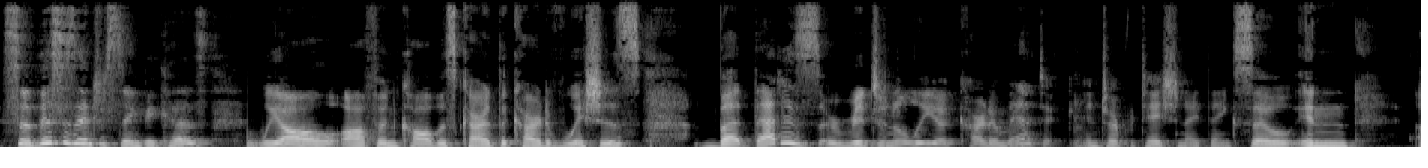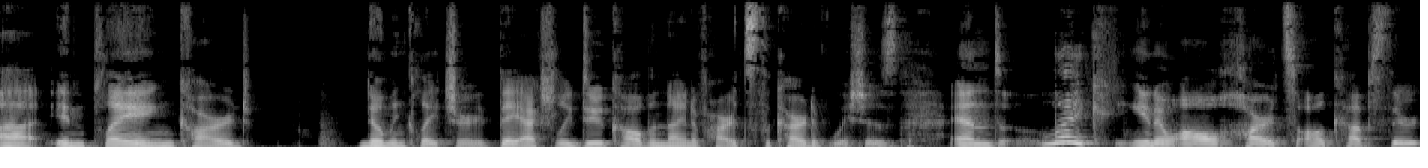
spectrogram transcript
So this is interesting because we all often call this card the card of wishes, but that is originally a cartomantic interpretation, I think. So in uh, in playing card nomenclature, they actually do call the Nine of Hearts the card of wishes. And like, you know, all hearts, all cups, they're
